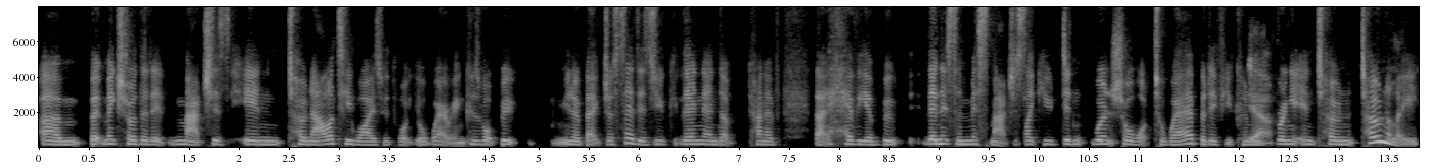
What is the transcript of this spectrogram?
um, but make sure that it matches in tonality wise with what you're wearing because what boot you know beck just said is you then end up kind of that heavier boot then it's a mismatch it's like you didn't weren't sure what to wear but if you can Yeah. bring it in tone tonally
